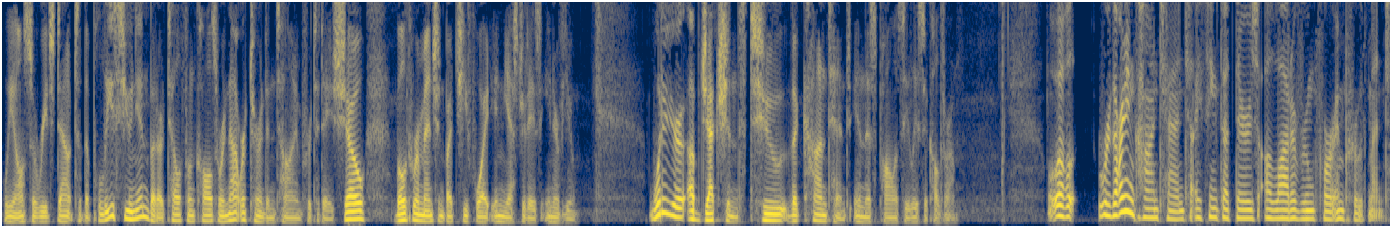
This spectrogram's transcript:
We also reached out to the police union, but our telephone calls were not returned in time for today's show. Both were mentioned by Chief White in yesterday's interview. What are your objections to the content in this policy, Lisa Calderon? Well, regarding content, I think that there's a lot of room for improvement.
